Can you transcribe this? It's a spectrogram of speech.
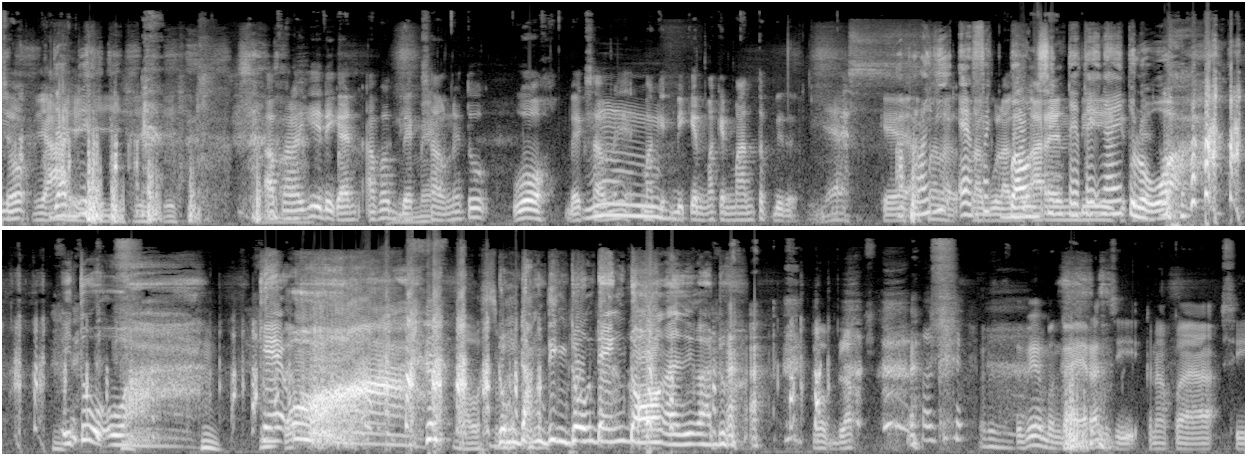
Cok. Ya, Jadi iya, iya, iya. Apalagi ini kan apa back soundnya tuh wow back soundnya Hmm. makin bikin makin mantep gitu. Yes. Kayak apalagi apa, efek lagu-lagu bouncing R&B teteknya gitu itu kan. loh. Wah. itu wah. Kayak wah. Dong dang ding dong deng dong anjing aduh. Goblok. Tapi emang gak heran sih kenapa si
